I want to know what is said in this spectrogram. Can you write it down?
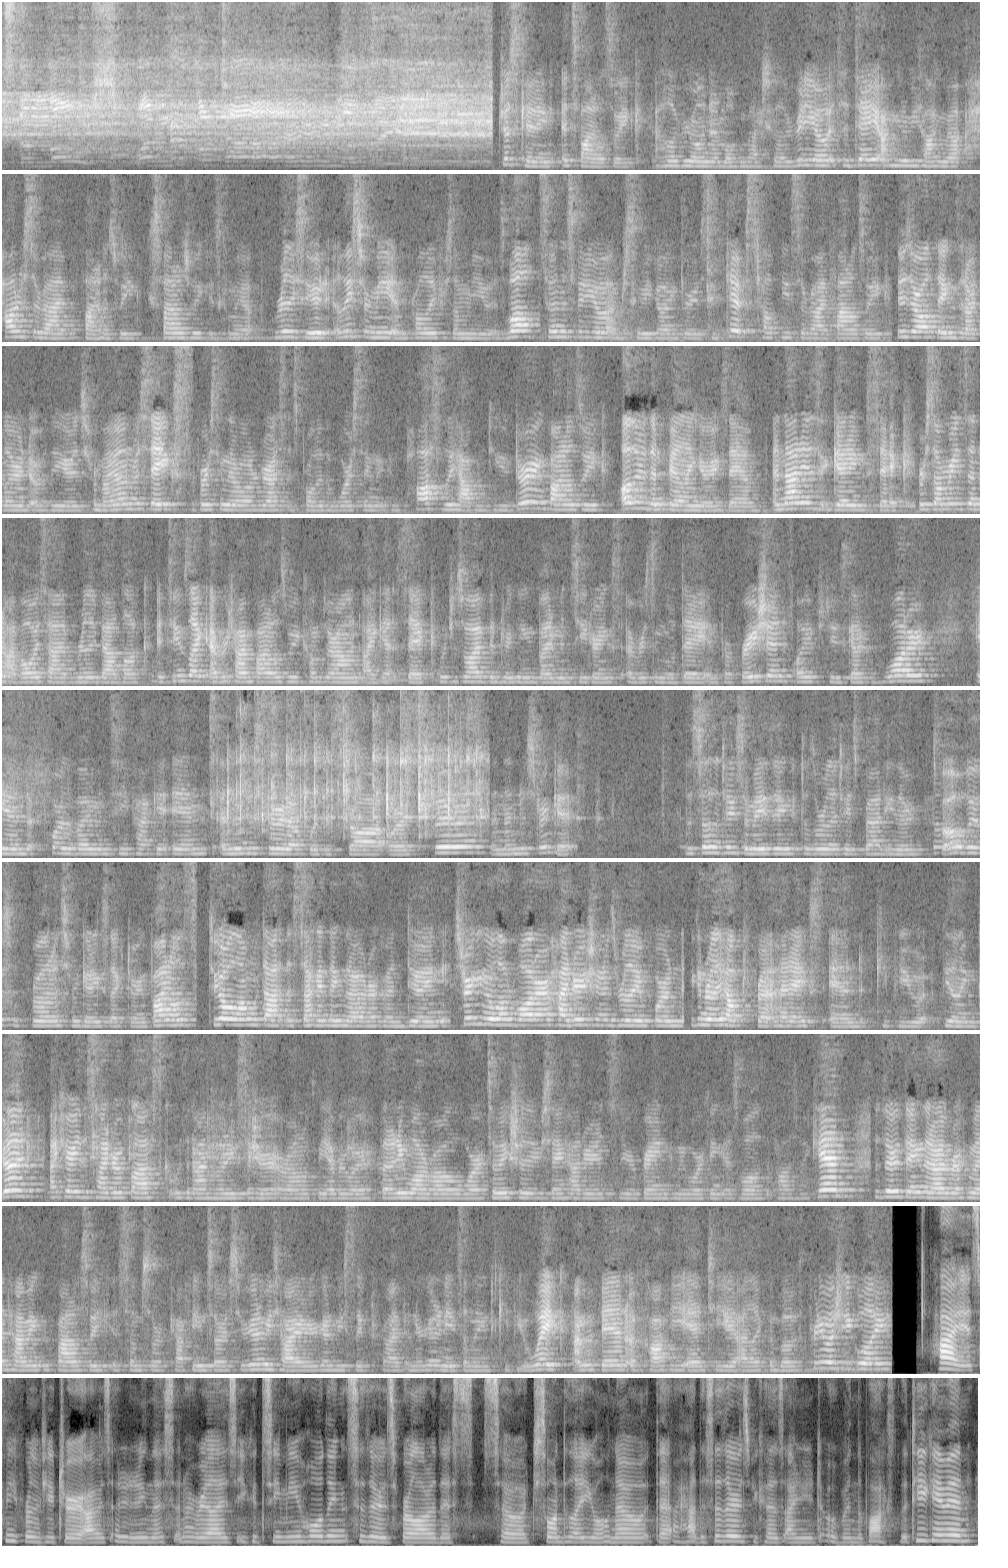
It's the most wonderful Just kidding, it's finals week. Hello everyone and welcome back to another video. Today I'm going to be talking about how to survive finals week because finals week is coming up really soon, at least for me and probably for some of you as well. So in this video I'm just going to be going through some tips to help you survive finals week. These are all things that I've learned over the years from my own mistakes. The first thing that I want to address is probably the worst thing that can possibly happen to you during finals week other than failing your exam and that is getting sick. For some reason I've always had really bad luck. It seems like every time finals week comes around I get sick which is why I've been drinking vitamin C drinks every single day in preparation. All you have to do is get a cup of water and pour the vitamin C packet in and then just stir it up with a straw or a spoon and then just drink it. This doesn't taste amazing, it doesn't really taste bad either, but hopefully this will prevent us from getting sick during finals. To go along with that, the second thing that I would recommend doing is drinking a lot of water. Hydration is really important. It can really help to prevent headaches and keep you feeling good. I carry this hydro flask with an I'm voting sticker around with me everywhere, but any water bottle will work, so make sure that you're staying hydrated so your brain can be working as well as it possibly can. The third thing that I would recommend having for finals week is some sort of caffeine source. You're going to be tired, you're going to be sleep deprived, and you're going to need something to keep you awake. I'm a fan of coffee and tea I like them both pretty much equally. Hi, it's me from the future. I was editing this and I realized you could see me holding scissors for a lot of this. So I just wanted to let you all know that I had the scissors because I needed to open the box the tea came in.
